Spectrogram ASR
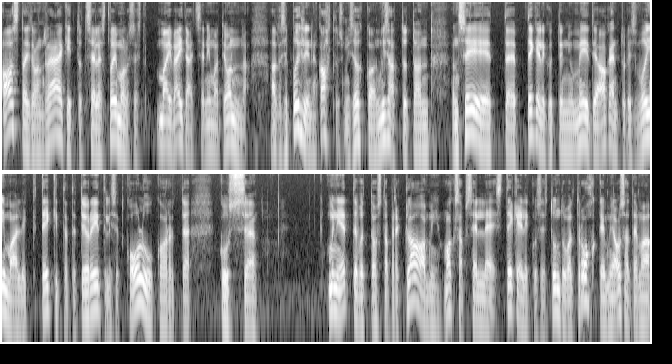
aastaid on räägitud sellest võimalusest, ma ei väida, et see niimoodi on. aga see põhiline kahtlus, mis õhku on visatud, on, on see, et tegelikult on ju meediaagentuuris võimalik tekitada teoreetiliselt ka olukord, kus mõni ettevõte ostab reklaami, maksab selle eest tegelikkuses tunduvalt rohkem ja osa tema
